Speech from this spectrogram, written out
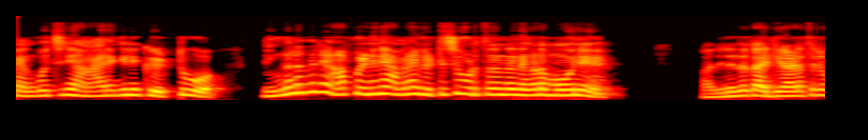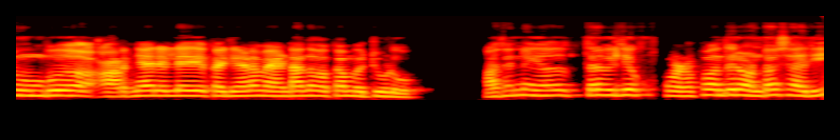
പെങ്കൊച്ചിനെ ആരെങ്കിലും കെട്ടുവോ? നിങ്ങൾ എന്തിനാ ആ പെണ്ണിനെ അവനെ കെട്ടിച്ചു കൊടുത്തതെന്ന് നിങ്ങളുടെ മോന്? അതിനത് കല്യാണത്തിന് മുമ്പ് അറിഞ്ഞാലല്ലേ കല്യാണം വേണ്ടാന്ന് വെക്കാൻ പറ്റുള്ളൂ. അതന്നെ. അത് ഇത്ര വലിയ കുഴപ്പം എന്തെങ്കിലും ഉണ്ടോ ശരി?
